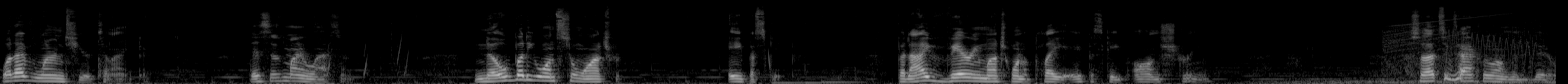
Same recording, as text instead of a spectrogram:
What I've learned here tonight. This is my lesson. Nobody wants to watch Ape Escape. But I very much want to play Ape Escape on stream. So that's exactly what I'm going to do.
